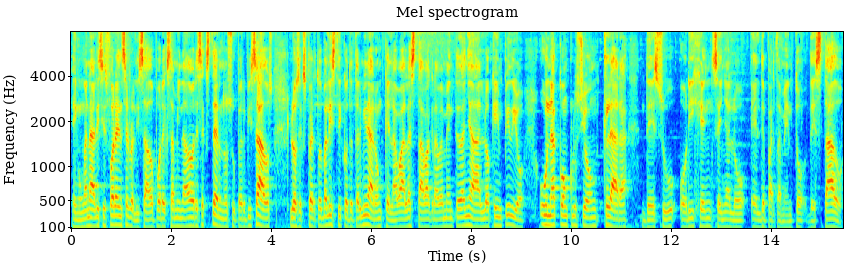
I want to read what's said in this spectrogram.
En un análisis forense realizado por examinadores externos supervisados, los expertos balísticos determinaron que la bala estaba gravemente dañada, lo que impidió una conclusión clara de su origen, señaló el Departamento de Estado.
